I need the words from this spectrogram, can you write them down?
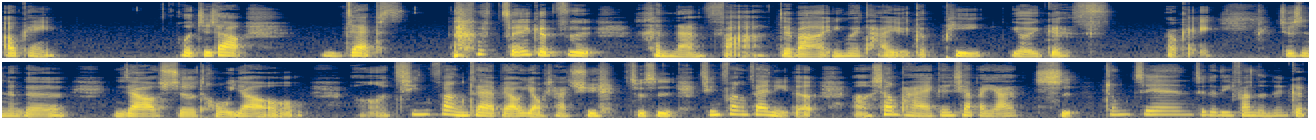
OK，我知道 depth。这个字很难发，对吧？因为它有一个 p，有一个 s，OK，就是那个你知道舌头要呃轻放在，不要咬下去，就是轻放在你的呃上排跟下排牙齿中间这个地方的那个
